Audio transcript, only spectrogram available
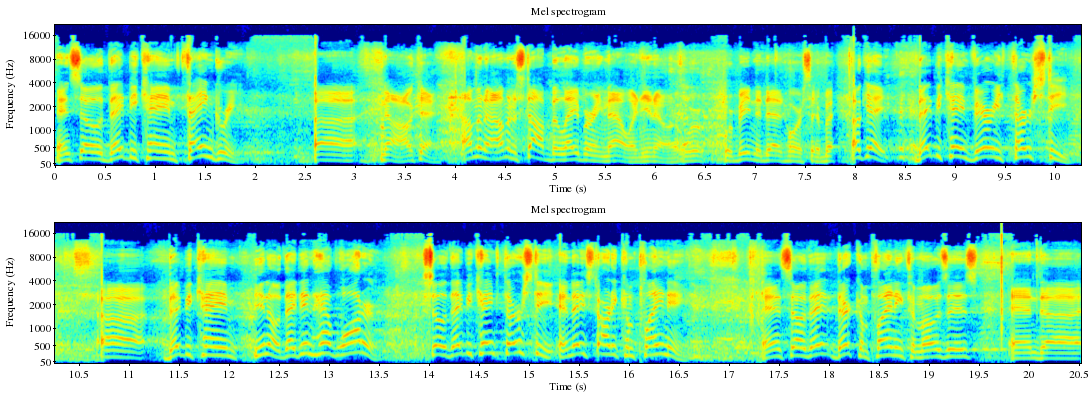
And so they became thangry. Uh, no, okay. I'm gonna I'm gonna stop belaboring that one. You know, we're, we're beating a dead horse there. But okay, they became very thirsty. Uh, they became, you know, they didn't have water, so they became thirsty and they started complaining. And so they they're complaining to Moses, and uh,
